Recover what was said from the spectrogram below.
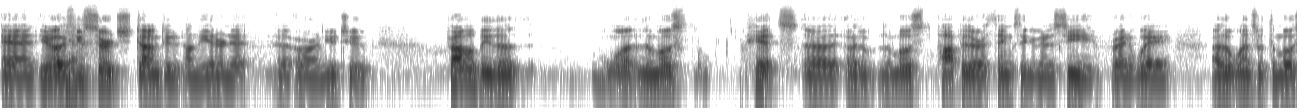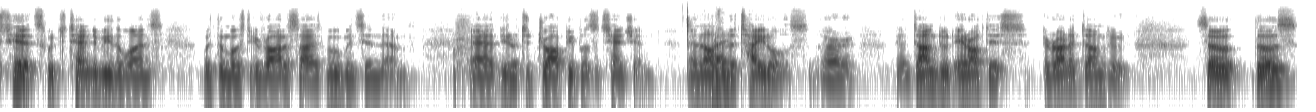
and you know if yeah. you search dangdut on the internet uh, or on youtube probably the one, the most hits uh, or the, the most popular things that you're going to see right away are the ones with the most hits, which tend to be the ones with the most eroticized movements in them, and you know to draw people's attention. And often Right. the titles are you know, Dangdut erotis, erotic Dangdut. So those,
